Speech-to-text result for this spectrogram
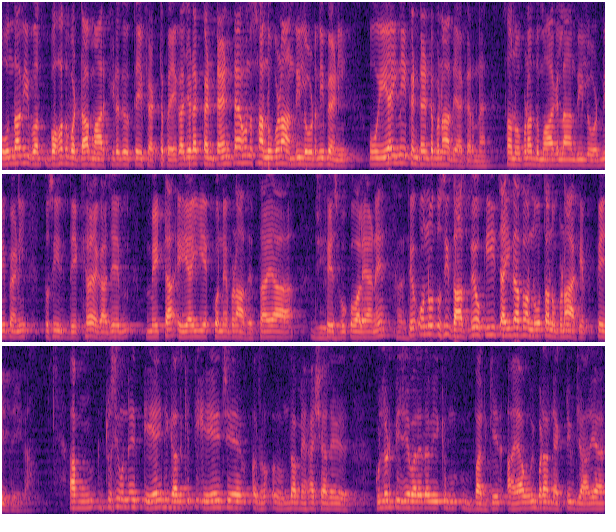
ਉਹਦਾ ਵੀ ਬਹੁਤ ਬਹੁਤ ਵੱਡਾ ਮਾਰਕੀਟ ਦੇ ਉੱਤੇ ਇਫੈਕਟ ਪਏਗਾ। ਜਿਹੜਾ ਕੰਟੈਂਟ ਹੈ ਹੁਣ ਸਾਨੂੰ ਬਣਾਉਣ ਦੀ ਲੋੜ ਨਹੀਂ ਪੈਣੀ ਉਹ AI ਨੇ ਕੰਟੈਂਟ ਬਣਾ ਦਿਆ ਕਰਨਾ ਸਾਨੂੰ ਆਪਣਾ ਦਿਮਾਗ ਲਾਉਣ ਦੀ ਲੋੜ ਨਹੀਂ ਪੈਣੀ ਤੁਸੀਂ ਦੇਖਿਆ ਹੋਏਗਾ ਜੇ ਮੇਟਾ AI ਇੱਕ ਉਹਨੇ ਬਣਾ ਦਿੱਤਾ ਆ। ਫੇਸਬੁੱਕ ਵਾਲਿਆਂ ਨੇ। ਤੇ ਉਹਨੂੰ ਤੁਸੀਂ ਦੱਸ ਦਿਓ ਕੀ ਚਾਹੀਦਾ ਤੁਹਾਨੂੰ ਤੁਹਾਨੂੰ ਬਣਾ ਕੇ ਭੇਜ ਦੇਗਾ ਆ ਤੁਸੀਂ ਉਹਨੇ AI ਦੀ ਗੱਲ ਕੀਤੀ AI 'ਚ ਉਹਦਾ ਮੈਂ ਕਿਹਾ ਸ਼ਾਇਦ ਕੁੱਲੜ ਪੀਜੇ ਵਾਲੇ ਦਾ ਵੀ ਇੱਕ ਬਣ ਕੇ ਆਇਆ ਉਹ ਵੀ ਬੜਾ 네ਗੇਟਿਵ ਜਾ ਰਿਹਾ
